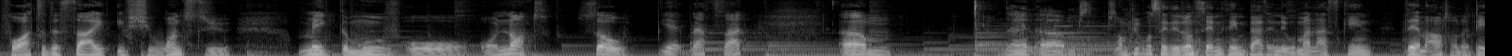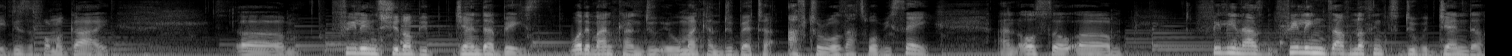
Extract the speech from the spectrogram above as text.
for her to decide if she wants to make the move or or not. So yeah, that's that. Um, then um, some people say they don't say anything bad in the woman asking them out on a date. This is from a guy. Um, feelings should not be gender based. What a man can do, a woman can do better. After all, that's what we say. And also, um, feeling has feelings have nothing to do with gender.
